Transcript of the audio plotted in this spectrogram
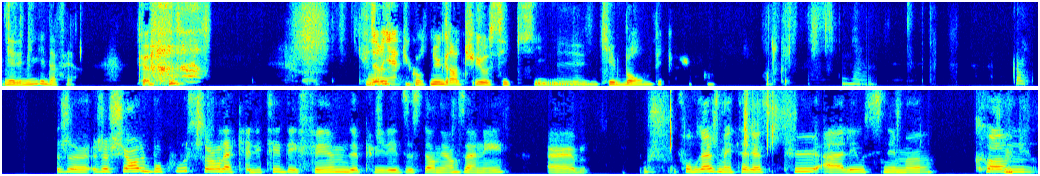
il y a des milliers d'affaires. Que- Je veux dire, il y a du contenu gratuit aussi qui, qui est bon, puis en tout cas. Mhm. Je, je chiale beaucoup sur la qualité des films depuis les dix dernières années. Euh, pour vrai, je m'intéresse plus à aller au cinéma comme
